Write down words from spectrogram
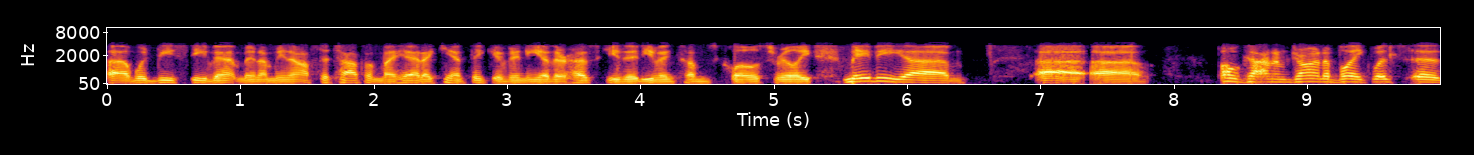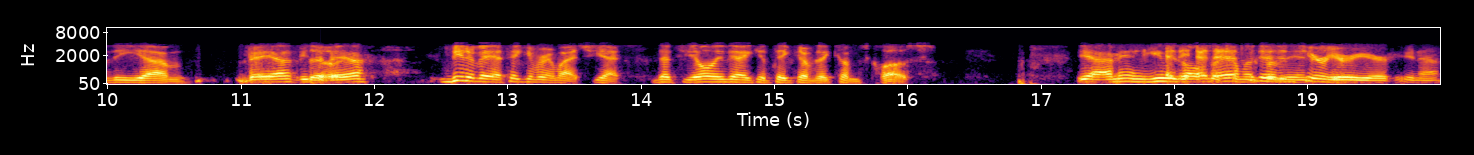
uh, would be Steve Emtman. I mean, off the top of my head, I can't think of any other Husky that even comes close. Really, maybe. Um, uh, uh, oh God, I'm drawing a blank. What's uh, the um, Vea? Vita the, Vea. Vita Vea. Thank you very much. Yes, that's the only thing I can think of that comes close. Yeah, I mean he was and, also and coming from the interior. interior, you know.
